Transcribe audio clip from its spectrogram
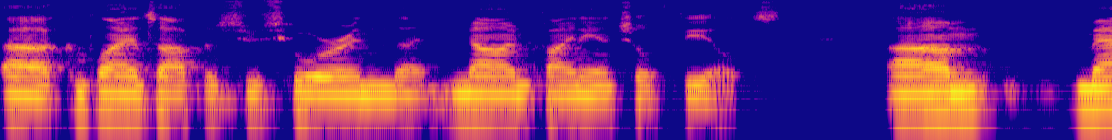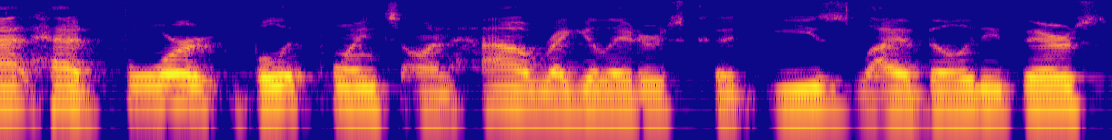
uh, compliance officers who are in the non-financial fields. Um, Matt had four bullet points on how regulators could ease liability fears.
